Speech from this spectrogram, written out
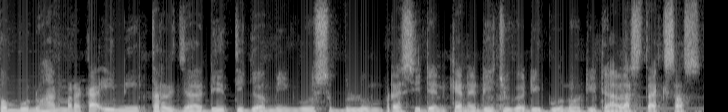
pembunuhan mereka ini terjadi tiga minggu sebelum Presiden Kennedy juga dibunuh di Dallas, Texas.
